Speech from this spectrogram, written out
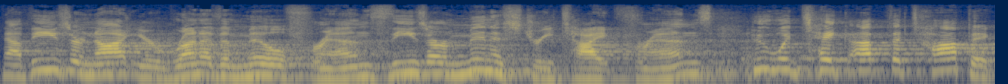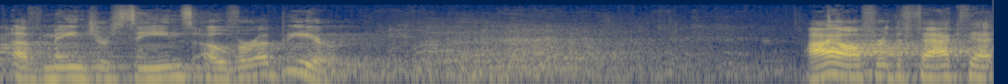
Now, these are not your run of the mill friends, these are ministry type friends who would take up the topic of manger scenes over a beer. I offered the fact that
